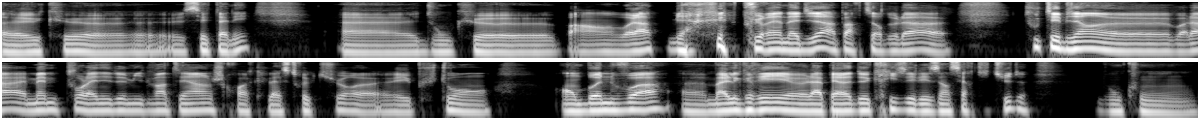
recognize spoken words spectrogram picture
euh, que euh, cette année. Euh, donc, ben, voilà, plus rien à dire. À partir de là, tout est bien. voilà, même pour l'année 2021, je crois que la structure est plutôt en, bonne voie, malgré la période de crise et les incertitudes. Donc, on...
